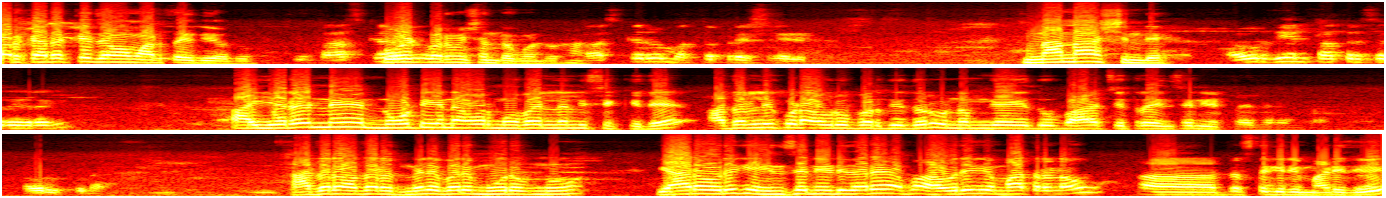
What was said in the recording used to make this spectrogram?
ಸರ್ಕಾರಕ್ಕೆ ಜಮಾ ಮಾಡ್ತಾ ಇದೀವಿ ಅದು. ಕೋರ್ಟ್ ಪರ್ಮಿಷನ್ ತಗೊಂಡು ನಾನಾ ಶಿಂದೆ ಆ ಎರಡನೇ ನೋಟ್ ಏನು ಅವ್ರ ಮೊಬೈಲ್ನಲ್ಲಿ ಸಿಕ್ಕಿದೆ. ಅದರಲ್ಲಿ ಕೂಡ ಅವರು ಬರ್ದಿದ್ರು ನಮ್ಗೆ ಇದು ಬಹಳ ಚಿತ್ರ ಹಿಂಸೆ ನೀಡ್ತಾ ಇದ್ದಾರೆ ಅಂತ. ಅವರು ಕೂಡ. ಅದರ ಆಧಾರದ ಮೇಲೆ ಬರೀ ಮೂರನ್ನು ಯಾರು ಅವರಿಗೆ ಹಿಂಸೆ ನೀಡಿದ್ದಾರೆ ಅವರಿಗೆ ಮಾತ್ರ ನಾವು ದಸ್ತಗಿರಿ ಮಾಡಿದ್ವಿ.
